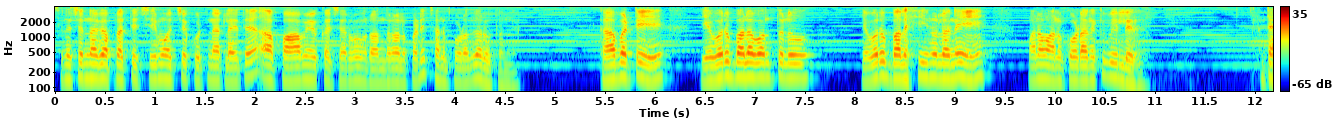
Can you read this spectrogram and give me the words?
చిన్న చిన్నగా ప్రతి చీమ వచ్చి కుట్టినట్లయితే ఆ పాము యొక్క చర్మం రంధ్రాలు పడి చనిపోవడం జరుగుతుంది. కాబట్టి ఎవరు బలవంతులు ఎవరు బలహీనులని మనం అనుకోవడానికి వీల్లేదు. అంటే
